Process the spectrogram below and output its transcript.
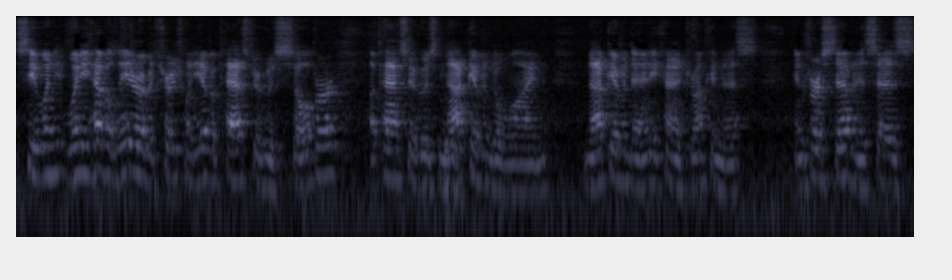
see, when you, when you have a leader of a church, when you have a pastor who's sober, a pastor who's not given to wine, not given to any kind of drunkenness, in verse 7 it says,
